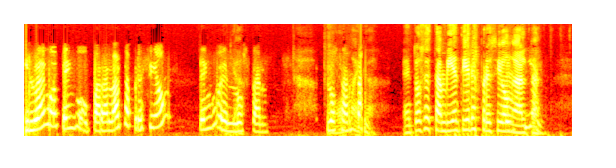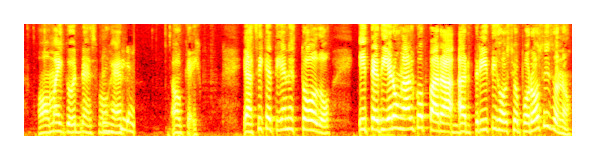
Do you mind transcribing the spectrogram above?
Y luego tengo para la alta presión, tengo el, los, tar, los oh Entonces también tienes presión alta. Oh my goodness, mujer. Ok. Y así que tienes todo. ¿Y te dieron algo para artritis, osteoporosis o no?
